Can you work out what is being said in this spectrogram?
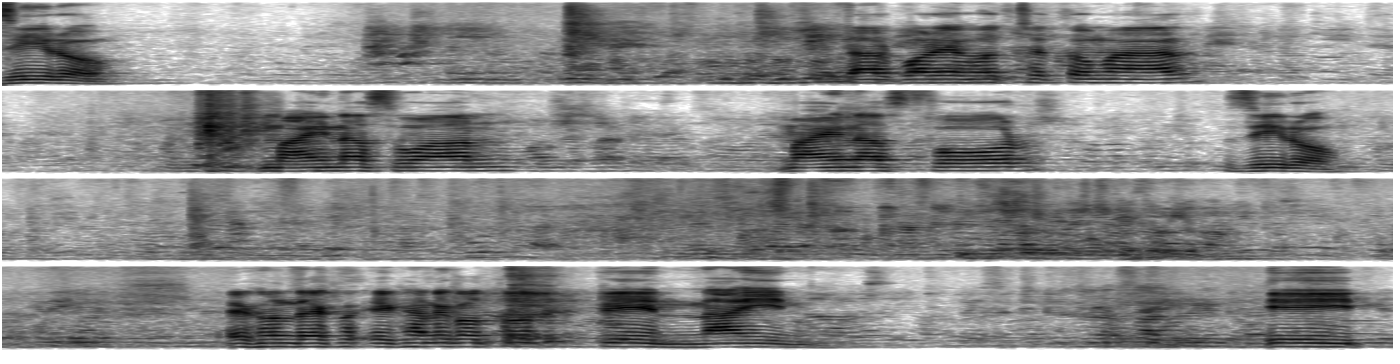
জিরো তারপরে হচ্ছে তোমার minus one minus four zero এখন দেখো, এখানে কত? Ten nine eight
